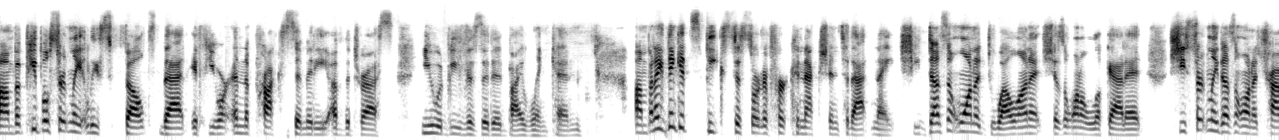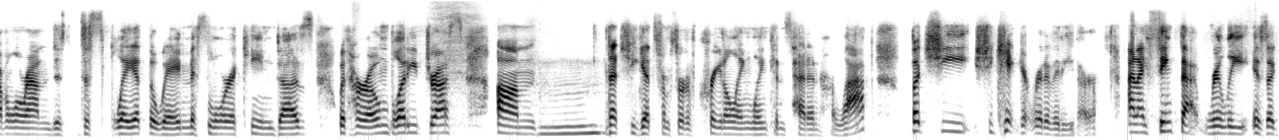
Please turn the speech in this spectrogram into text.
Um, but people certainly at least felt that if you were in the proximity of the dress, you would be visited by Lincoln. Um, but I think it speaks to sort of her connection to that night. She doesn't want to dwell on it. She doesn't want to look at it. She certainly doesn't want to travel around and dis- display it the way Miss Laura Keene does with her own bloody dress um, mm-hmm. that she gets from sort sort of cradling Lincoln's head in her lap, but she she can't get rid of it either. And I think that really is a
